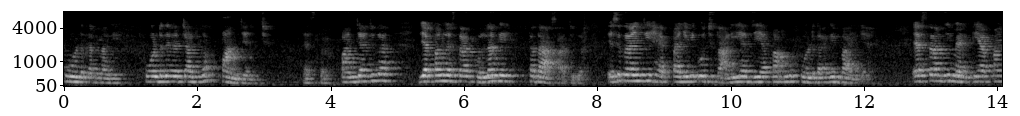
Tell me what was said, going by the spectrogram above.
ਫੋਲਡ ਕਰ ਲਾਂਗੇ ਫੋਲਡ ਦੇ ਵਿੱਚ ਆ ਜੂਗਾ 5 ਇੰਚ। ਇਸ ਤਰ੍ਹਾਂ 5 ਆ ਜੂਗਾ। ਜੇ ਆਪਾਂ ਨੂੰ ਇਸ ਤਰ੍ਹਾਂ ਖੋਲਾਂਗੇ ਤਾਂ 10 ਆ ਜੂਗਾ। ਇਸੇ ਤਰ੍ਹਾਂ ਹੀ ਜੀ ਹੈਪ ਆ ਜਿਹੜੀ ਉਹ 44 ਹੈ ਜੇ ਆਪਾਂ ਉਹਨੂੰ ਫੋਲਡ ਕਰਾਂਗੇ 22 ਹੈ ਇਸ ਤਰ੍ਹਾਂ ਜੀ ਮਿਲ ਕੇ ਆਪਾਂ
